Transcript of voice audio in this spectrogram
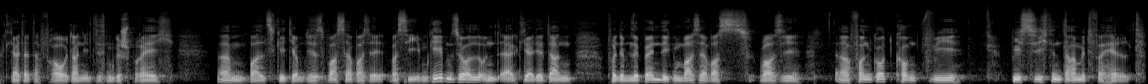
erklärt er der Frau dann in diesem Gespräch, ähm, weil es geht ja um dieses Wasser, was, er, was sie ihm geben soll. Und er erklärt ihr dann von dem lebendigen Wasser, was quasi äh, von Gott kommt, wie, wie es sich denn damit verhält.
